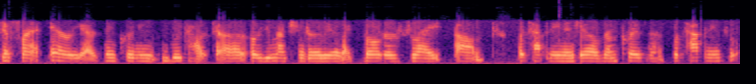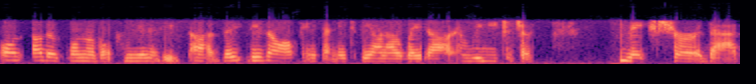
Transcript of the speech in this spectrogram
different areas, including we talked uh, or you mentioned earlier, like voters' rights, um, what's happening in jails and prisons, what's happening to all other vulnerable communities. Uh, these are all things that need to be on our radar, and we need to just make sure that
